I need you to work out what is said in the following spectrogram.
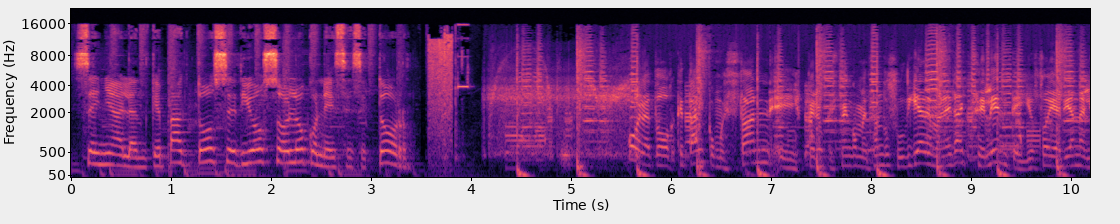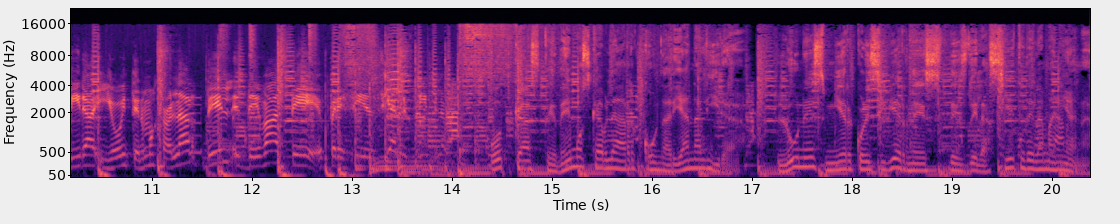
Señalan que pacto se dio solo con ese sector. Hola a todos, ¿qué tal? ¿Cómo están? Eh, espero que estén comenzando su día de manera excelente. Yo soy Ariana Lira y hoy tenemos que hablar del debate presidencial. Podcast Tenemos que hablar con Ariana Lira. Lunes, miércoles y viernes desde las 7 de la mañana.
